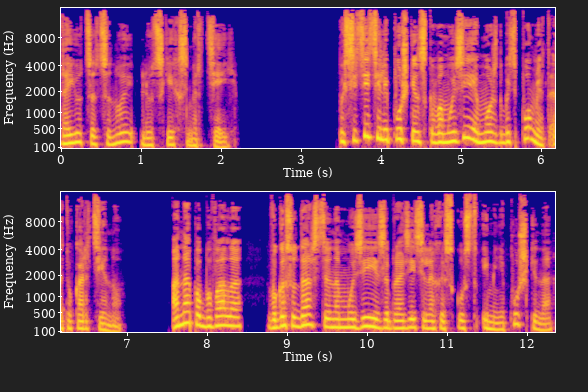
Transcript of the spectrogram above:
даются ценой людских смертей. Посетители Пушкинского музея, может быть, помнят эту картину. Она побывала в Государственном музее изобразительных искусств имени Пушкина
